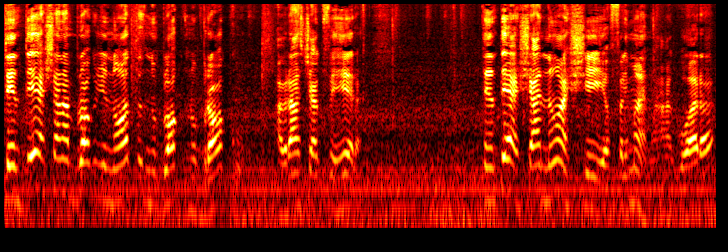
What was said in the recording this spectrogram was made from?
Tentei achar no bloco de notas, no bloco, no bloco. Abraço, Thiago Ferreira. Tentei achar, não achei. Eu falei, mano, agora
